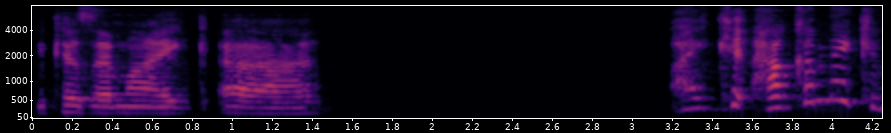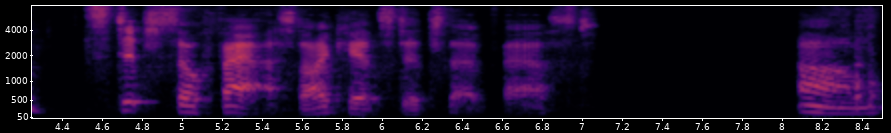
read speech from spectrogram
because I'm like, uh, I can, how come they can stitch so fast? I can't stitch that fast. Um,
